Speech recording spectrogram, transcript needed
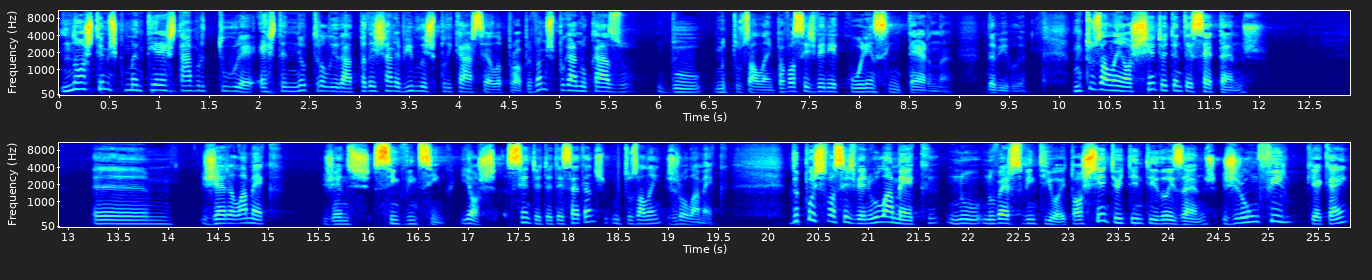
Nós temos que manter esta abertura, esta neutralidade, para deixar a Bíblia explicar-se ela própria. Vamos pegar no caso do Metusalém, para vocês verem a coerência interna da Bíblia. Metusalém, aos 187 anos, hum, gera Lameque, Gênesis 5, 25. E aos 187 anos, Metusalém gerou Lameque. Depois, se vocês verem, o Lameque, no, no verso 28, aos 182 anos, gerou um filho, que é quem?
